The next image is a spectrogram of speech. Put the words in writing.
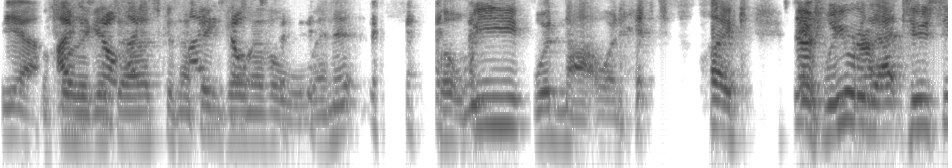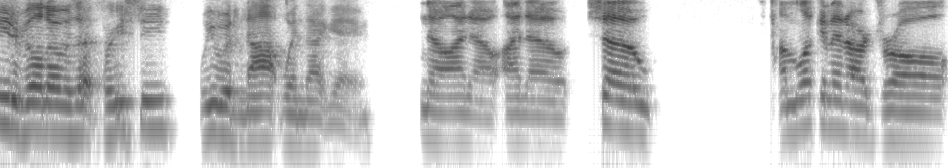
yeah. before they get to us because I, I think Villanova will win it, but we would not win it. Like No, if we were that two seed and Villanova's that three seed, we would not win that game. No, I know, I know. So I'm looking at our draw,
